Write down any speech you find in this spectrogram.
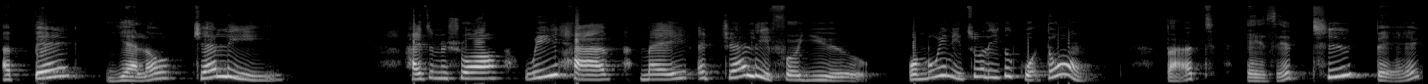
，a big yellow jelly。孩子们说：“We have made a jelly for you。”我们为你做了一个果冻。But is it too big？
